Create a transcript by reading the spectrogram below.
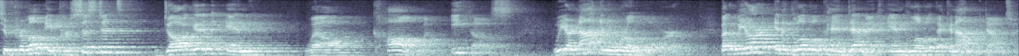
to promote a persistent, dogged, and, well, calm ethos, we are not in a world war, but we are in a global pandemic and global economic downturn.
